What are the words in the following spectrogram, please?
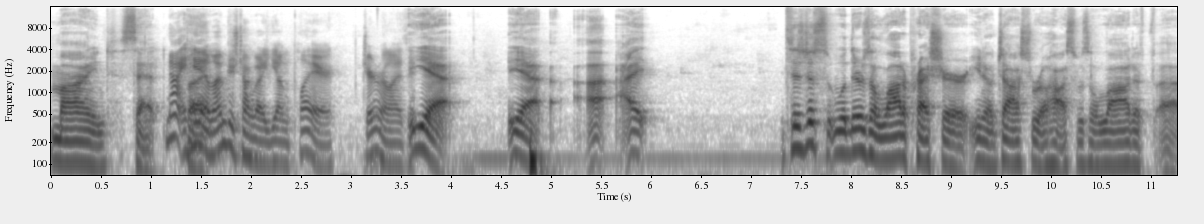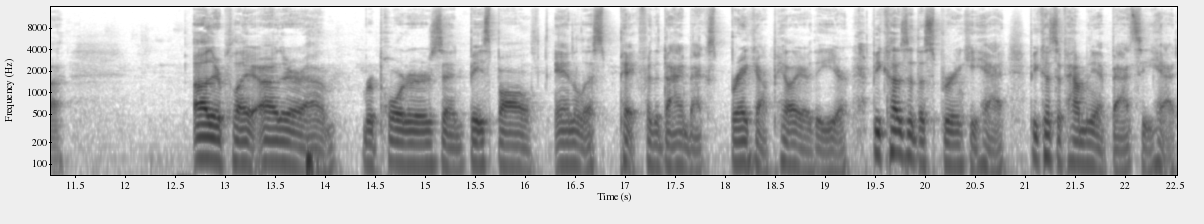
mindset. Not but, him. I'm just talking about a young player. Generalizing. Yeah, yeah. I, I there's just well, there's a lot of pressure. You know, Josh Rojas was a lot of uh, other play other um, reporters and baseball analysts pick for the Diamondbacks breakout player of the year because of the spring he had, because of how many at bats he had,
